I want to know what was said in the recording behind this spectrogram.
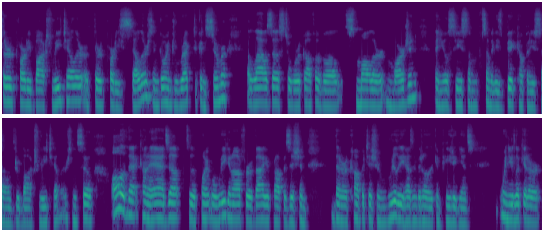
third party box retailer or third party sellers and going direct to consumer allows us to work off of a smaller margin than you'll see some some of these big companies selling through box retailers. And so all of that kind of adds up to the point where we can offer a value proposition that our competition really hasn't been able to compete against. When you look at our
